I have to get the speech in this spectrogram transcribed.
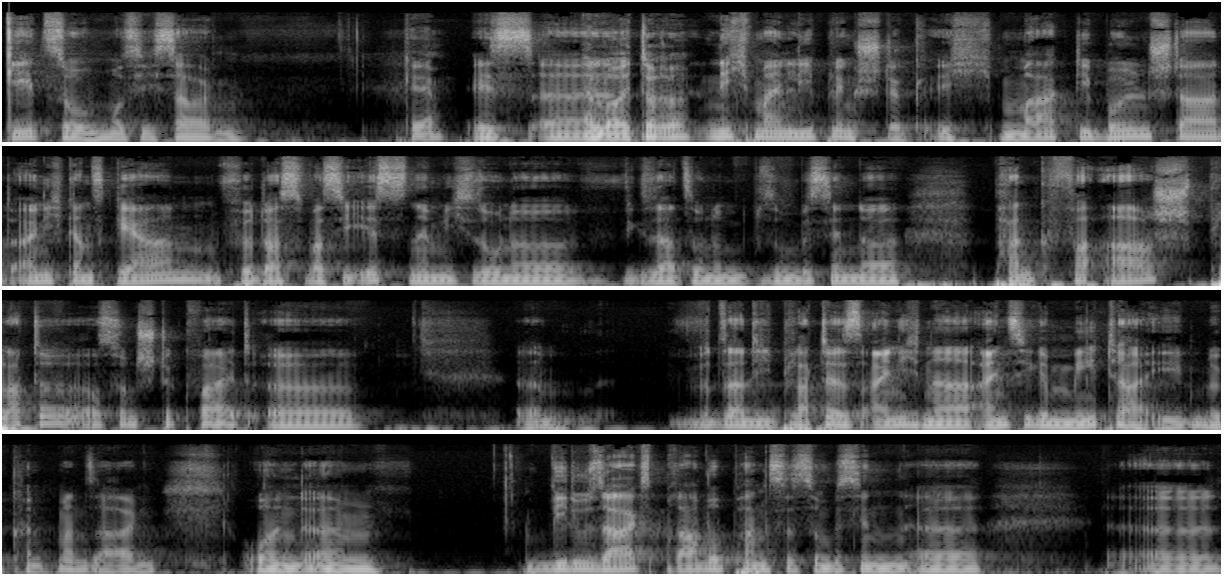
geht so, muss ich sagen. Okay. Ist äh, Erläutere. nicht mein Lieblingsstück. Ich mag die Bullenstart eigentlich ganz gern für das, was sie ist, nämlich so eine, wie gesagt, so, eine, so ein bisschen eine Punk-Verarsch-Platte, so ein Stück weit. Äh, ähm, würde sagen, die Platte ist eigentlich eine einzige Meta-Ebene, könnte man sagen. Und mhm. ähm, wie du sagst, Bravo Punks ist so ein bisschen äh, äh,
